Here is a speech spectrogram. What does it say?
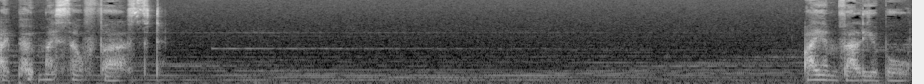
I put myself first. I am valuable.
